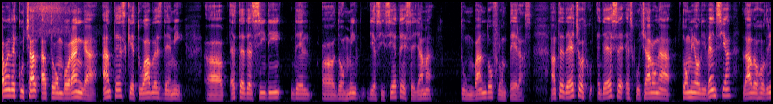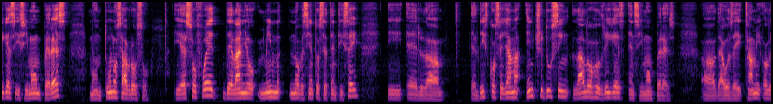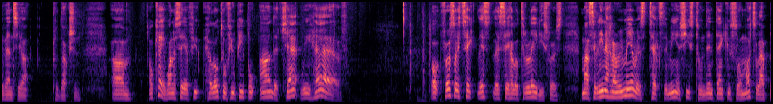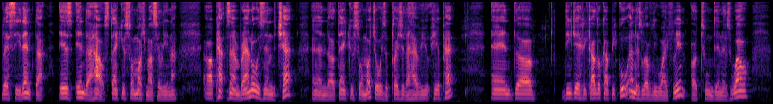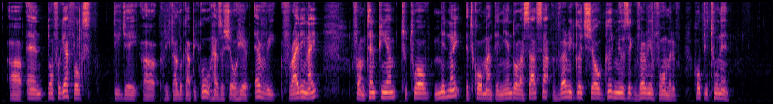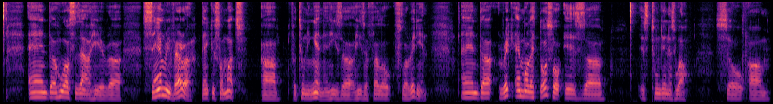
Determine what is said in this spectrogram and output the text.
Acaban de escuchar a Tromboranga, antes que tú hables de mí. Uh, este es del CD del uh, 2017 y se llama Tumbando Fronteras. Antes de hecho de ese escucharon a Tommy Olivencia, Lado Rodríguez y Simón Pérez, Montuno Sabroso. Y eso fue del año 1976 y el, uh, el disco se llama Introducing Lalo Rodríguez and Simón Pérez. Uh, that was a Tommy Olivencia production. Um, okay, want to say a few hello to a few people on the chat. We have. Oh, first let's take let's let's say hello to the ladies first. Marcelina Ramirez texted me and she's tuned in. Thank you so much. La Presidenta is in the house. Thank you so much, Marcelina. Uh, Pat Zambrano is in the chat, and uh, thank you so much. Always a pleasure to have you here, Pat. And uh, DJ Ricardo Capicu and his lovely wife Lynn are tuned in as well. Uh, and don't forget, folks, DJ uh, Ricardo Capicu has a show here every Friday night from 10 p.m. to 12 midnight. It's called Manteniendo la Salsa. Very good show, good music, very informative. Hope you tune in. And uh, who else is out here? Uh, Sam Rivera. Thank you so much uh, for tuning in, and he's uh, he's a fellow Floridian. And uh, Rick M. Molestoso is uh, is tuned in as well. So um,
